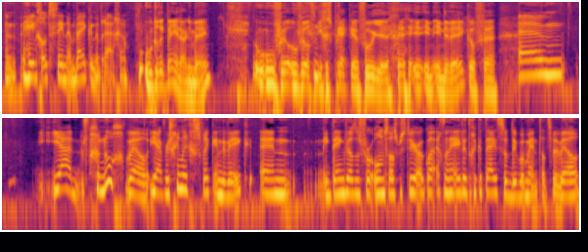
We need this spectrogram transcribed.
een hele grote steen aan bij kunnen dragen. Hoe, hoe druk ben je daar nu mee? Hoeveel, hoeveel van die gesprekken voer je in, in de week? Of, um, ja, genoeg wel. Ja, verschillende gesprekken in de week. En ik denk dat het voor ons als bestuur ook wel echt een hele drukke tijd is op dit moment. Dat we wel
